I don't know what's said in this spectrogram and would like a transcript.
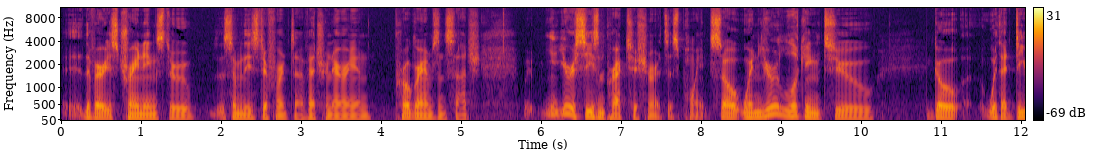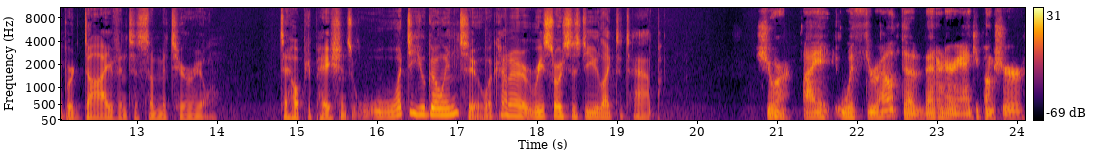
the various trainings through some of these different uh, veterinarian programs and such you're a seasoned practitioner at this point. So when you're looking to go with a deeper dive into some material to help your patients, what do you go into? What kind of resources do you like to tap? Sure. I with throughout the veterinary acupuncture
